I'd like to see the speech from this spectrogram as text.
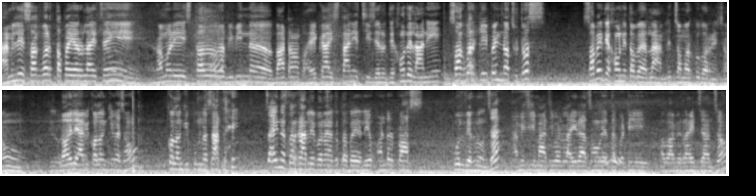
हामीले सकभर तपाईँहरूलाई चाहिँ रमणीय स्थल र विभिन्न बाटामा भएका स्थानीय चिजहरू देखाउँदै लाने सकभर केही पनि नछुटोस् सबै देखाउने तपाईँहरूलाई हामीले जमर्को गर्नेछौँ। ल अहिले हामी कलङ्कीमा छौँ। कलङ्की पुग्न साथै चाइना सरकारले बनाएको तपाईँहरूले अन्डरपास पुल देख्नुहुन्छ। हामी चाहिँ माथिबाट लागिरहेछौँ र यतापट्टि अब हामी राइट जान्छौँ।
